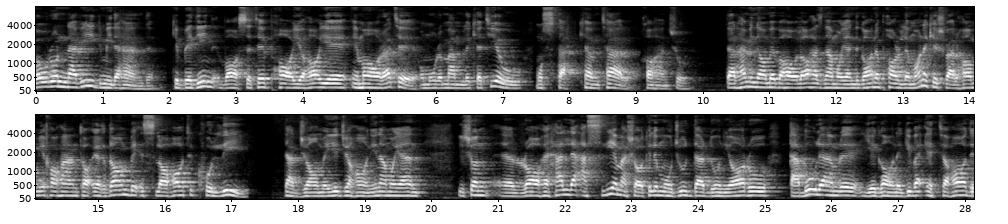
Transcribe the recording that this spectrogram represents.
و او رو نوید می دهند که بدین واسطه پایه های امارت امور مملکتی او مستحکمتر خواهند شد. در همین نامه به حالا از نمایندگان پارلمان کشورها می‌خواهند تا اقدام به اصلاحات کلی در جامعه جهانی نمایند. ایشان راه حل اصلی مشاکل موجود در دنیا رو قبول امر یگانگی و اتحاد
